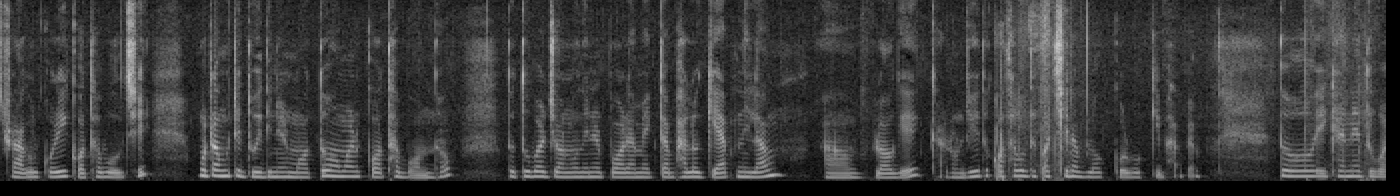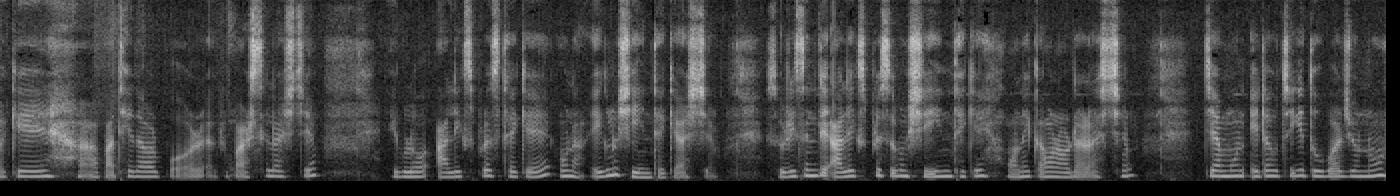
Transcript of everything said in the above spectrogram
স্ট্রাগল করেই কথা বলছি। মোটামুটি দুই দিনের মতো আমার কথা বন্ধ। তো দুবার জন্মদিনের পর আমি একটা ভালো গ্যাপ নিলাম। ব্লগে কারণ যেহেতু কথা বলতে পারছি না ব্লগ করব কীভাবে। তো এখানে আহ, পাঠিয়ে দেওয়ার পর একটা পার্সেল আসছে। এগুলো আলি এক্সপ্রেস থেকে ও না এগুলো শিইন থেকে আসছে। সো রিসেন্টলি আলি এক্সপ্রেস এবং শিইন থেকে অনেক আমার অর্ডার আসছে। যেমন এটা হচ্ছে কি তুবার জন্য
